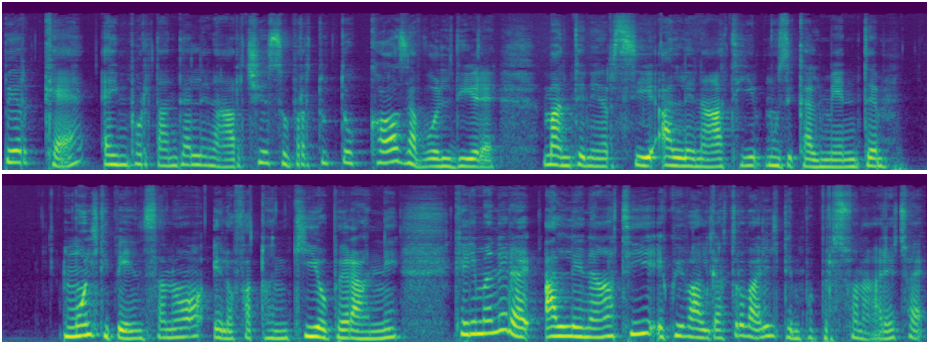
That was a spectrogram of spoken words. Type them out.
perché è importante allenarci e soprattutto cosa vuol dire mantenersi allenati musicalmente. Molti pensano, e l'ho fatto anch'io per anni, che rimanere allenati equivalga a trovare il tempo per suonare, cioè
